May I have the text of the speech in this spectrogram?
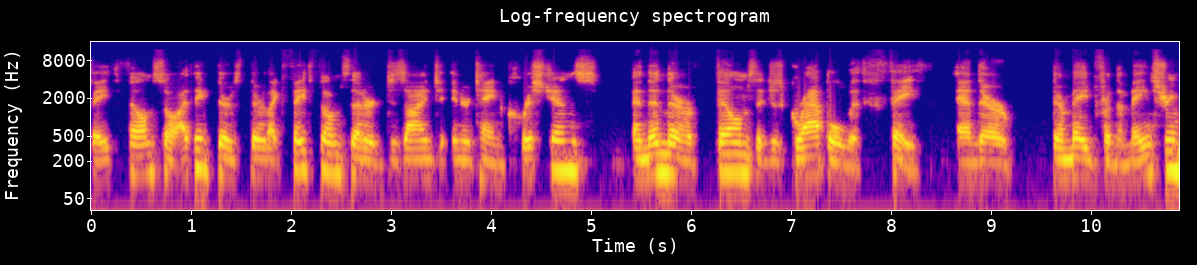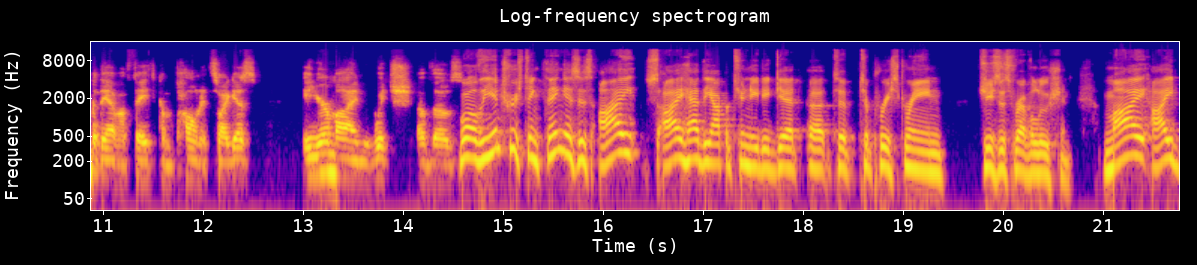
faith films. So I think there's there are like faith films that are designed to entertain Christians, and then there are films that just grapple with faith, and they're they're made for the mainstream, but they have a faith component. So I guess in your mind which of those well the interesting thing is is i i had the opportunity to get uh, to to pre-screen Jesus Revolution. My I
